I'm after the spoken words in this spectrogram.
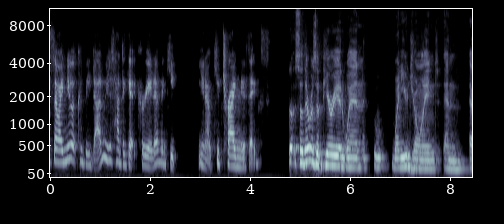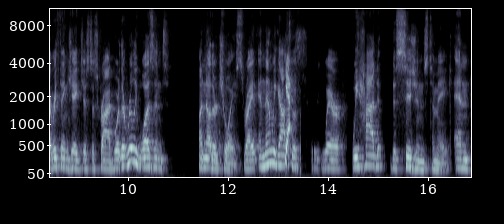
so I knew it could be done. We just had to get creative and keep, you know, keep trying new things. So, there was a period when when you joined and everything Jake just described where there really wasn't another choice, right? And then we got yes. to a place where we had decisions to make and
